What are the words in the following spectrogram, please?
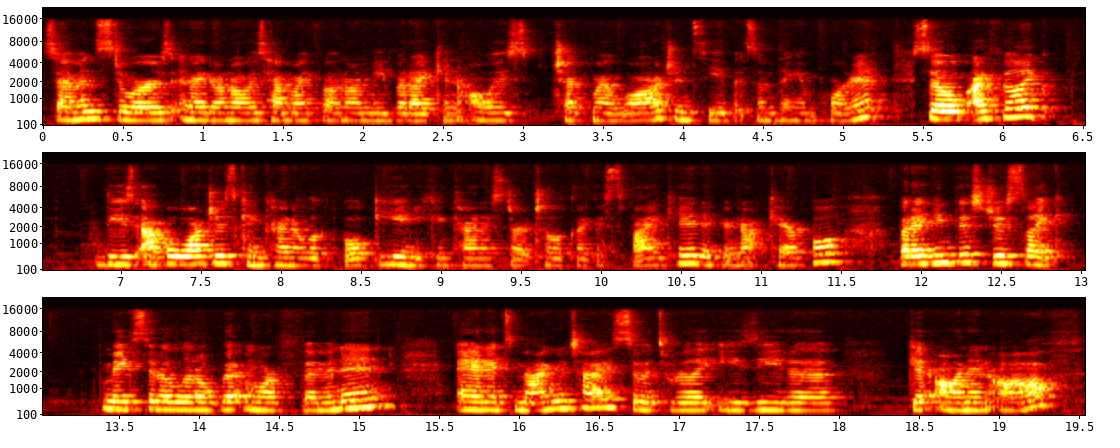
so I'm in stores and I don't always have my phone on me, but I can always check my watch and see if it's something important. So I feel like these Apple Watches can kind of look bulky and you can kind of start to look like a spy kid if you're not careful. But I think this just like makes it a little bit more feminine and it's magnetized so it's really easy to get on and off.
